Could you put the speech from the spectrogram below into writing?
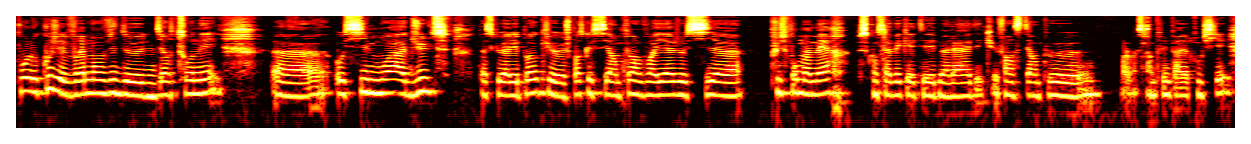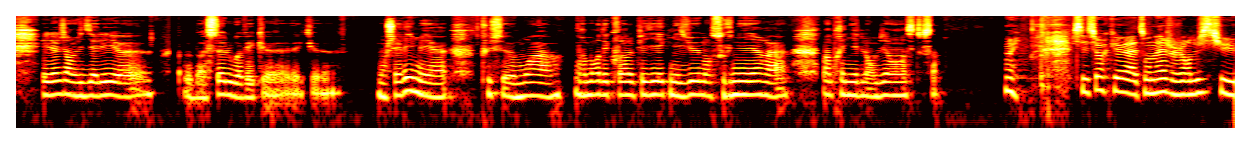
pour le coup j'ai vraiment envie de d'y retourner euh, aussi moi adulte parce qu'à l'époque euh, je pense que c'est un peu un voyage aussi euh, plus pour ma mère parce qu'on savait qu'elle était malade et que enfin c'était un peu voilà c'était un peu une période compliquée et là j'ai envie d'y aller bah, seule ou avec avec mon chéri, mais euh, plus euh, moi, vraiment redécouvrir le pays avec mes yeux, m'en souvenir, euh, m'imprégner de l'ambiance et tout ça. Oui, c'est sûr qu'à ton âge aujourd'hui, tu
